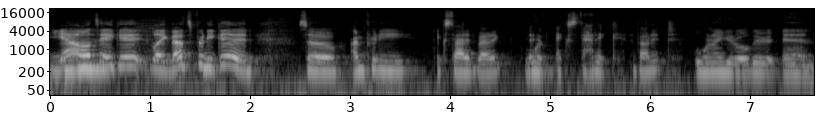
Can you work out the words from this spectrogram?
"Yeah, I'll take it. Like that's pretty good." So I'm pretty excited about it. What- Ecstatic about it. when I get older, and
